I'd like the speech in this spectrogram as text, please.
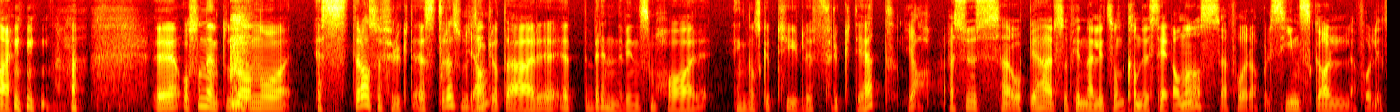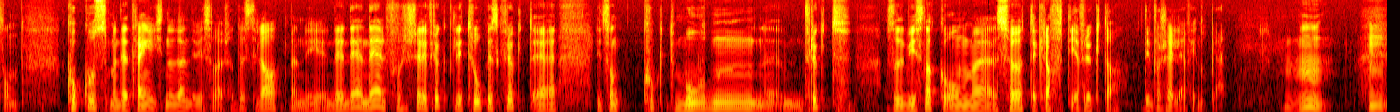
Nei. eh, og så nevnte du da noe estere, altså fruktestere, så du Ja. tenker at det er et brennevin som har en ganske tydelig fruktighet. Ja. Jeg syns oppi her så finner jeg litt sånn kandisert ananas. Jeg får appelsinskall, jeg får litt sånn kokos, men det trenger ikke nødvendigvis å være fra destillat. Men vi, det, det er en del forskjellig frukt. Litt tropisk frukt. Eh, litt sånn kokt, moden eh, frukt. Altså Vi snakker om eh, søte, kraftige frukter. De forskjellige jeg finner oppi her. Mm. Mm.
